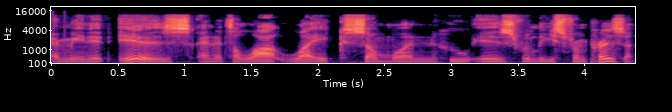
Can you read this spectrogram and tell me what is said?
I mean, it is, and it's a lot like someone who is released from prison,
